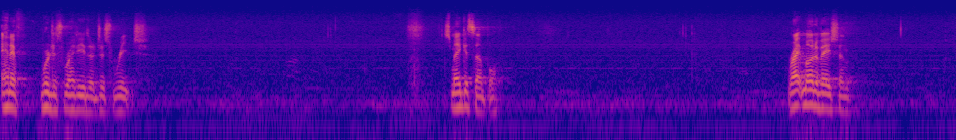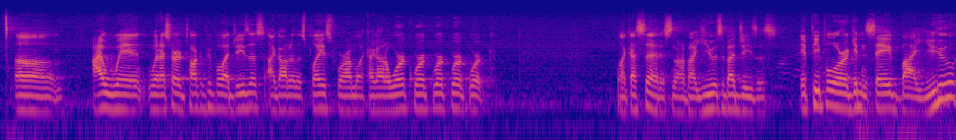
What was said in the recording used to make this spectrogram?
And if we're just ready to just reach. Let's make it simple. Right motivation. Um, I went, when I started talking to people about Jesus, I got in this place where I'm like, I got to work, work, work, work, work. Like I said, it's not about you, it's about Jesus. If people are getting saved by you,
